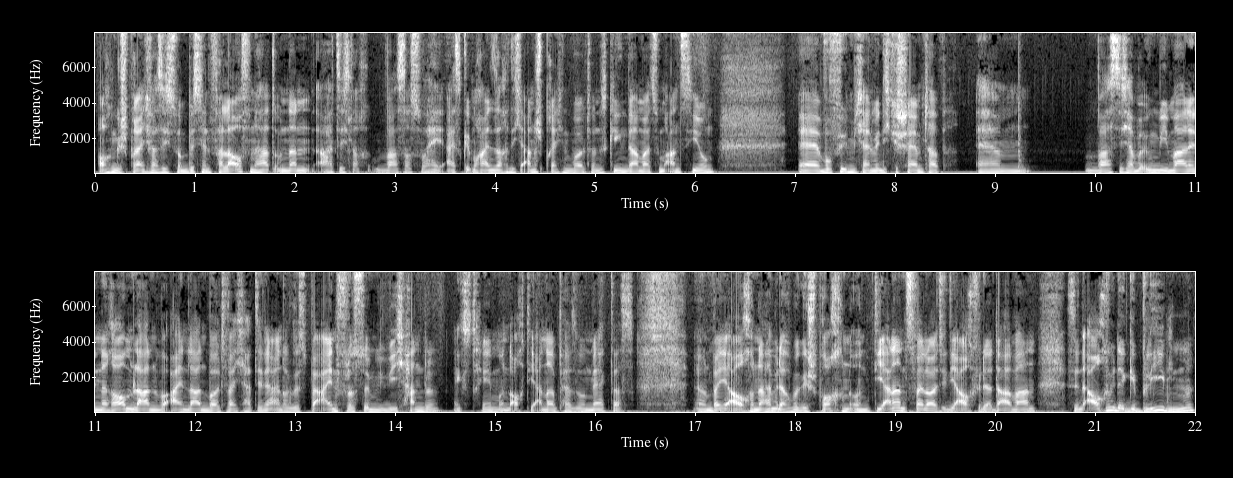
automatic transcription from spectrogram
auch ein Gespräch, was sich so ein bisschen verlaufen hat. Und dann hatte ich noch, war es noch so, hey, es gibt noch eine Sache, die ich ansprechen wollte. Und es ging damals um Anziehung äh, wofür ich mich ein wenig geschämt habe. Ähm, was ich aber irgendwie mal in den Raum laden, einladen wollte, weil ich hatte den Eindruck, das beeinflusst irgendwie, wie ich handle, extrem. Und auch die andere Person merkt das. Und bei ihr auch. Und dann haben wir darüber gesprochen. Und die anderen zwei Leute, die auch wieder da waren, sind auch wieder geblieben.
